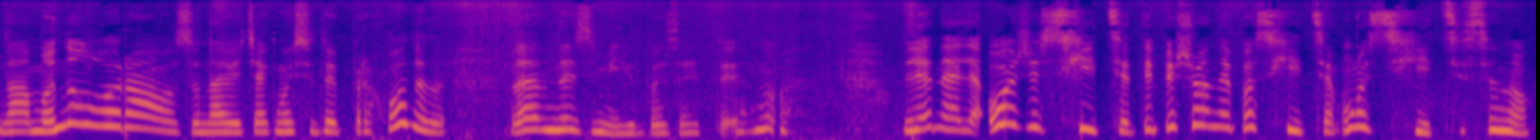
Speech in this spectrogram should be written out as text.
Да, минулого разу, навіть як ми сюди приходили, Лев не зміг би зайти. Ну, Лянеля, ось же східці, ти пішов не по східцям, ось східці, синок.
